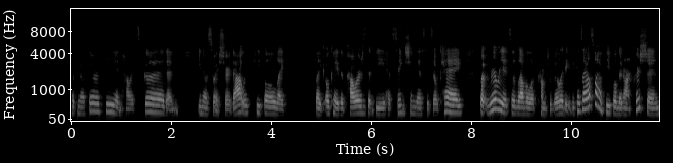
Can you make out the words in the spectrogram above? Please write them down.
hypnotherapy and how it's good. And, you know, so I share that with people like, like, okay, the powers that be have sanctioned this, it's okay. But really, it's a level of comfortability because I also have people that aren't Christian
